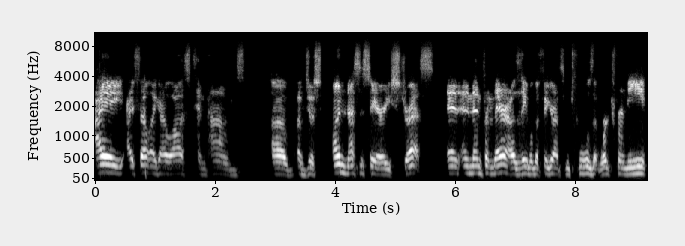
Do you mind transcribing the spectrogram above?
I I felt like I lost 10 pounds of of just unnecessary stress. And and then from there I was able to figure out some tools that worked for me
